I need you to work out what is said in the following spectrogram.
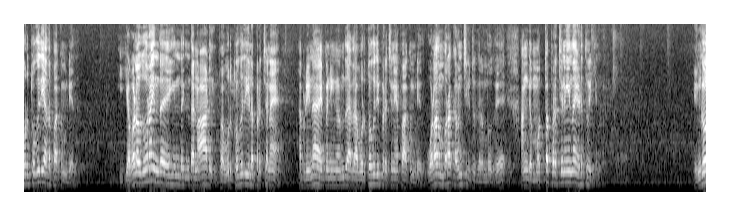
ஒரு தொகுதி அதை பார்க்க முடியாது. எவ்வளோ தூரம் இந்த இந்த இந்த நாடு இப்போ ஒரு தொகுதியில் பிரச்சனை அப்படின்னா இப்போ நீங்கள் வந்து அதை ஒரு தொகுதி பிரச்சனையாக பார்க்க முடியாது. உலகம் பூரா கவனிச்சிக்கிட்டு இருக்கிறபோது அங்கே மொத்த பிரச்சனையும் தான் எடுத்து வைக்கணும். எங்கோ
